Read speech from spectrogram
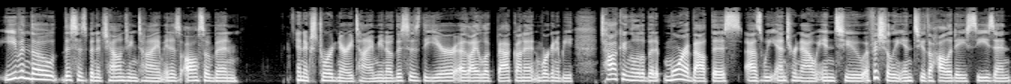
even though this has been a challenging time it has also been an extraordinary time. You know, this is the year as I look back on it, and we're going to be talking a little bit more about this as we enter now into officially into the holiday season.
